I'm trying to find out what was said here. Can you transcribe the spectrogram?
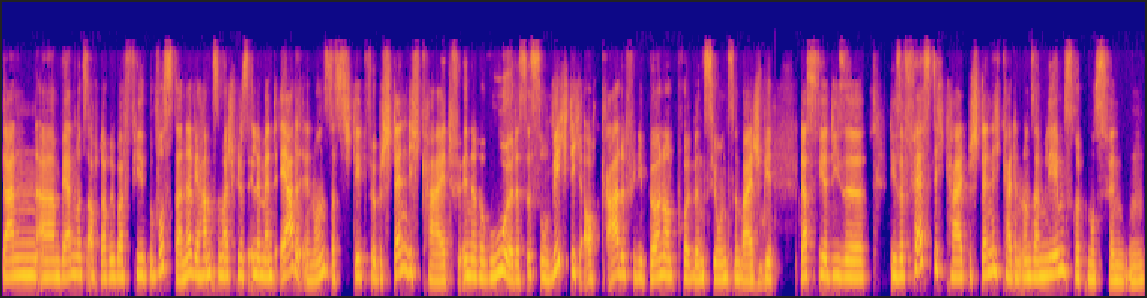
dann ähm, werden wir uns auch darüber viel bewusster. Ne? Wir haben zum Beispiel das Element Erde in uns, das steht für Beständigkeit, für innere Ruhe. Das ist so wichtig, auch gerade für die Burnout-Prävention zum Beispiel, mhm. dass wir diese, diese Festigkeit, Beständigkeit in unserem Lebensrhythmus finden.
